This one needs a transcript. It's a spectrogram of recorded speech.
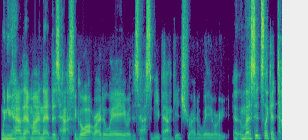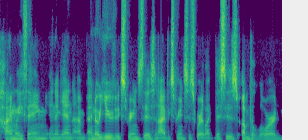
when you have that mind that this has to go out right away or this has to be packaged right away or unless it's like a timely thing and again I'm, i know you've experienced this and i've experienced this where like this is of the lord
